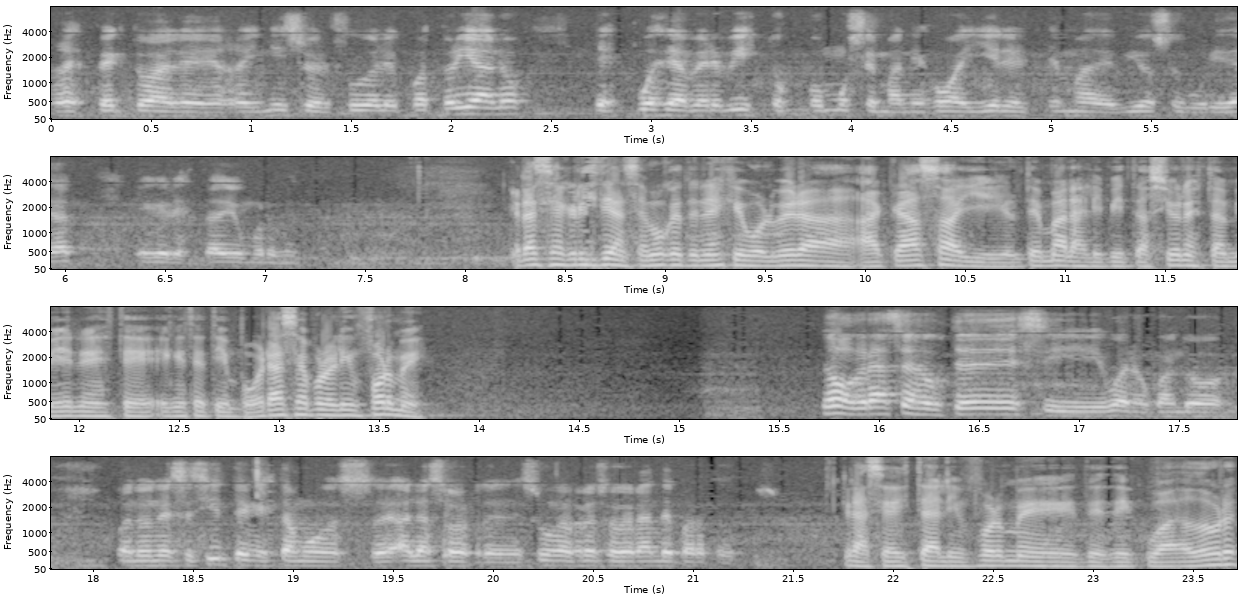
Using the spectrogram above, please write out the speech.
respecto al eh, reinicio del fútbol ecuatoriano, después de haber visto cómo se manejó ayer el tema de bioseguridad en el Estadio Monumental. Gracias, Cristian. Sabemos que tenés que volver a, casa y el tema de las limitaciones también en este, en este tiempo. Gracias por el informe. No, gracias a ustedes y bueno, cuando, cuando necesiten estamos a las órdenes. Un abrazo grande para todos. Gracias, ahí está el informe desde Ecuador.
